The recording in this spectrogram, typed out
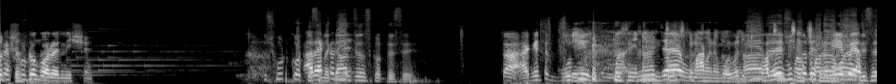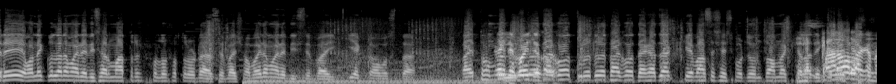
একটা শুটও না। করেনি সে শুট করতেছে না একটা গান চেঞ্জ করতেছে। তা আগে তো enemy গান যায় মারতো। মনে অনেকগুলো মারা দিছে আর মাত্র ষোলো সতেরোটা আছে। ভাই সবাইরা মারা দিছে ভাই কি একটা অবস্থা। ভাই তোমরা দূরে থাকো দূরে দূরে থাকো দেখা যাক কে বাসে শেষ পর্যন্ত আমরা খেলা দেখি। মারাও লাগে না,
